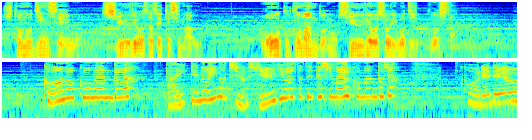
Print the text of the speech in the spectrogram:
人の人生を終了させてしまう。オークコマンドの終了処理を実行した。このコマンドは相手の命を終了させてしまうコマンドじゃ。これでお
